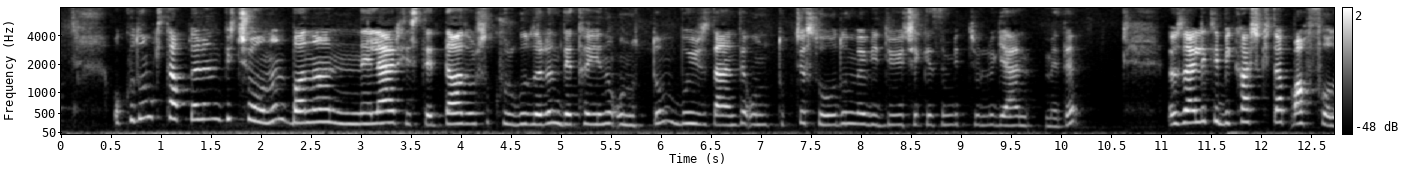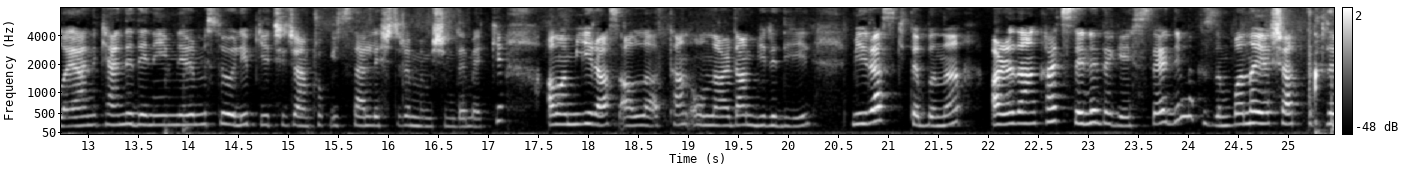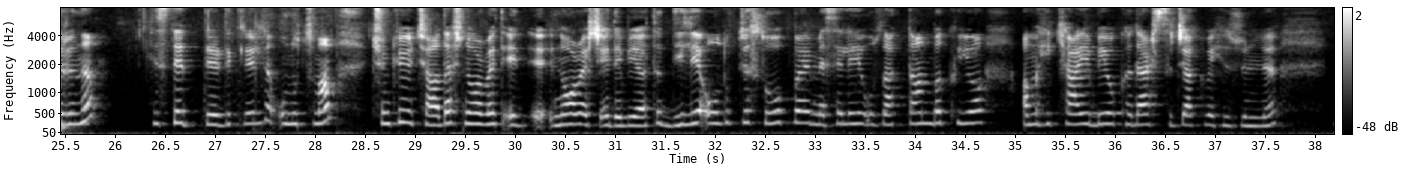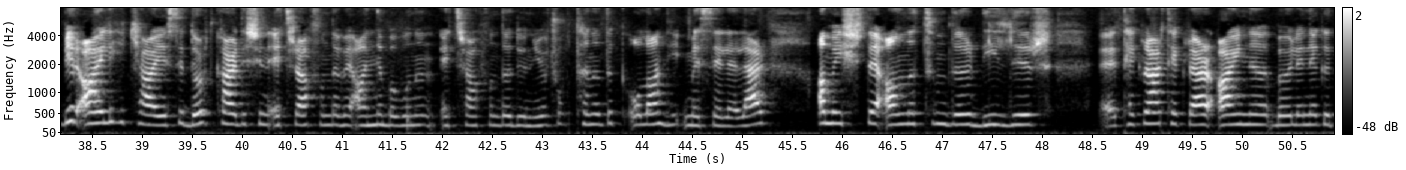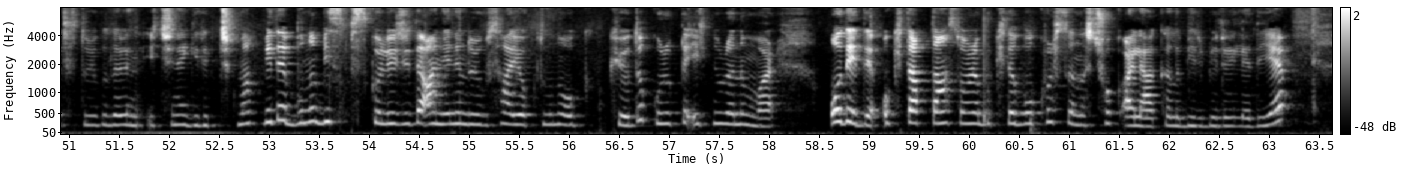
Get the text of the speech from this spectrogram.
Okuduğum kitapların birçoğunun bana neler hissetti, daha doğrusu kurguların detayını unuttum. Bu yüzden de unuttukça soğudum ve videoyu çekesim bir türlü gelmedi. Özellikle birkaç kitap affola yani kendi deneyimlerimi söyleyip geçeceğim. Çok içselleştirememişim demek ki. Ama Miras Allah'tan onlardan biri değil. Miras kitabını aradan kaç sene de geçse değil mi kızım bana yaşattıklarını hissettirdiklerini unutmam. Çünkü çağdaş Norveç, ed- Norveç edebiyatı dili oldukça soğuk ve meseleye uzaktan bakıyor ama hikaye bir o kadar sıcak ve hüzünlü. Bir aile hikayesi dört kardeşin etrafında ve anne babanın etrafında dönüyor. Çok tanıdık olan meseleler ama işte anlatımdır, dildir, e, tekrar tekrar aynı böyle negatif duyguların içine girip çıkmak. Bir de bunu biz psikolojide annenin duygusal yokluğunu okuyorduk. Grupta İlknur Hanım var. O dedi o kitaptan sonra bu kitabı okursanız çok alakalı birbiriyle diye.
